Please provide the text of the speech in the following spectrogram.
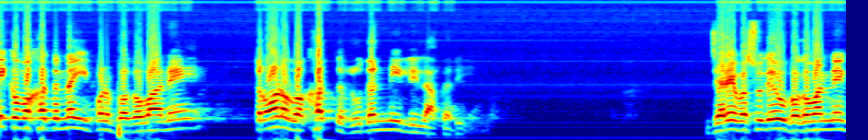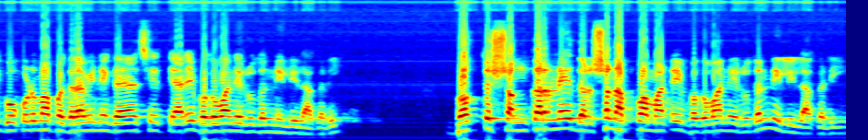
એક વખત નહીં, પણ ભગવાને ત્રણ વખત રુદનની લીલા કરી. જ્યારે વસુદેવ ભગવાનને ગોકુળમાં પધરાવીને ગયા છે, ત્યારે ભગવાને રુદનની લીલા કરી. ભક્ત શંકરને દર્શન આપવા માટે ભગવાને રુદનની લીલા કરી.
